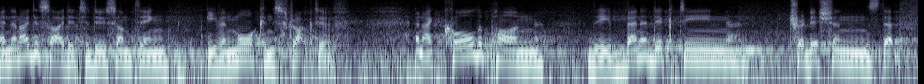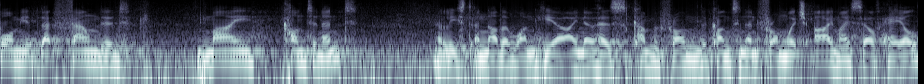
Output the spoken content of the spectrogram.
And then I decided to do something even more constructive. And I called upon the Benedictine traditions that, formu- that founded my continent. At least another one here I know has come from the continent from which I myself hail.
